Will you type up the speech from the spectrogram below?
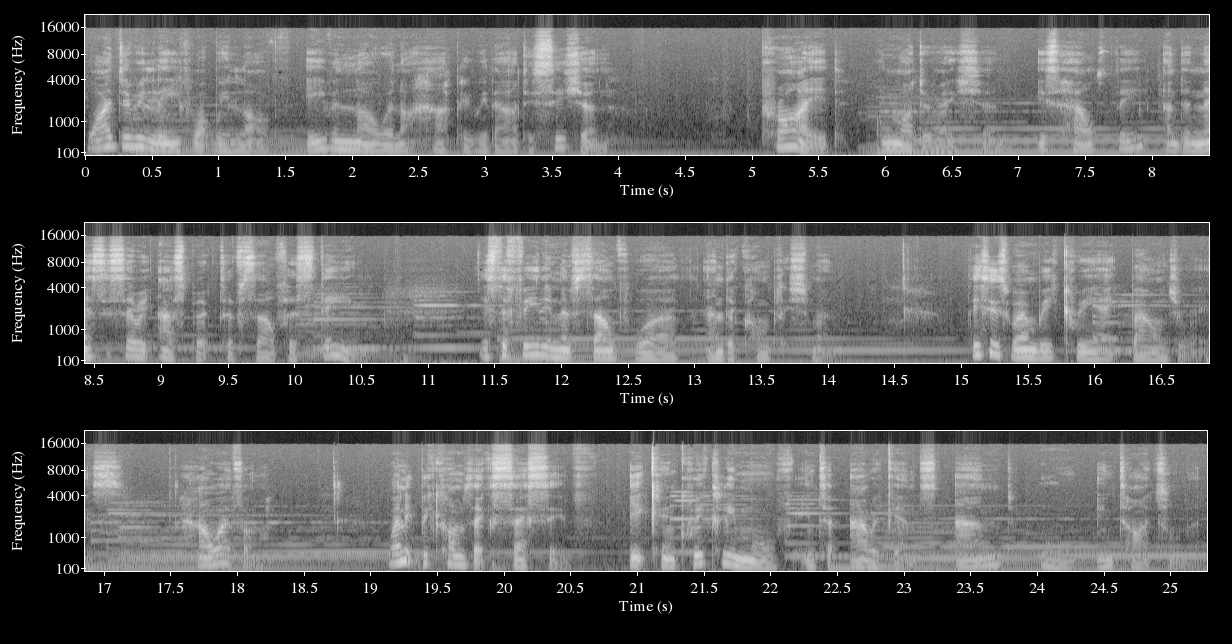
Why do we leave what we love even though we're not happy with our decision? Pride, in moderation, is healthy and a necessary aspect of self esteem. It's the feeling of self worth and accomplishment. This is when we create boundaries. However, when it becomes excessive, it can quickly morph into arrogance and or entitlement,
